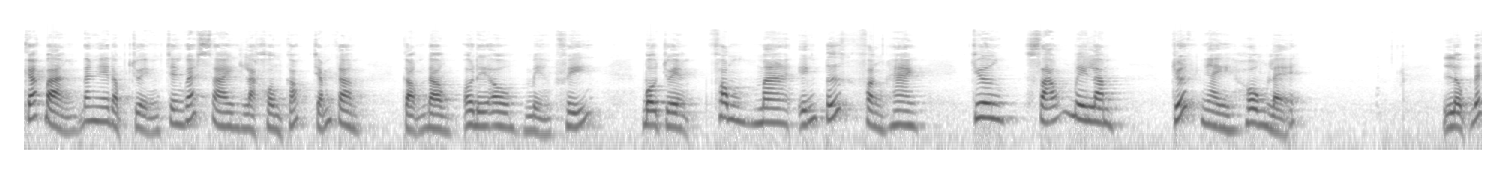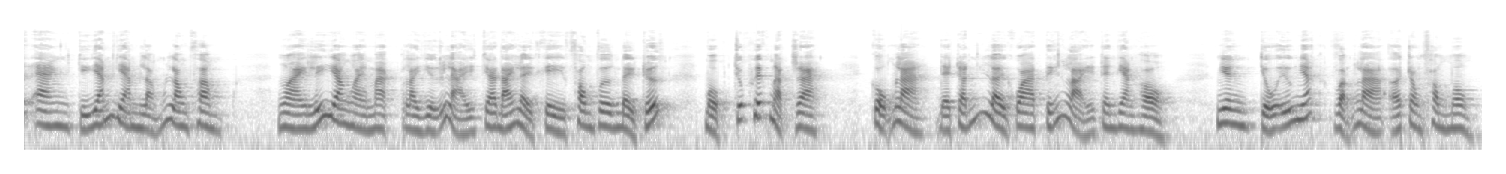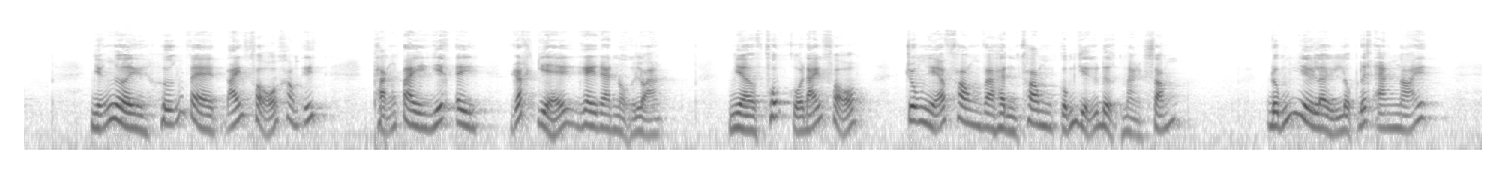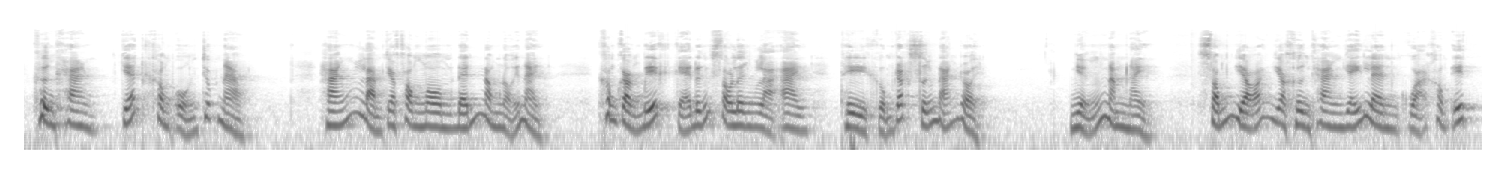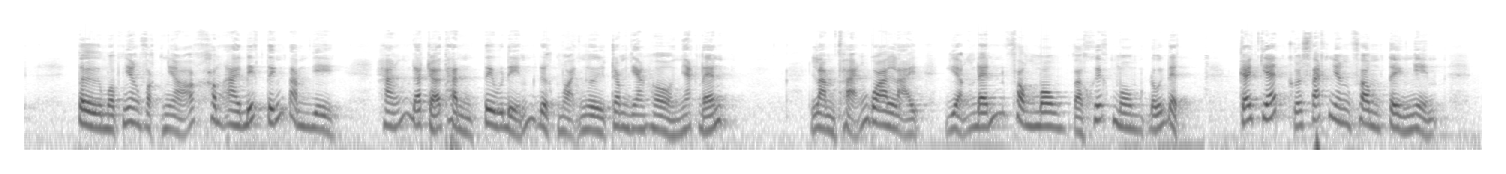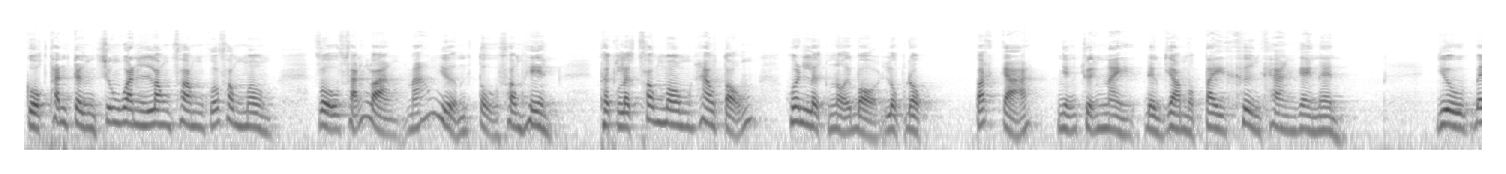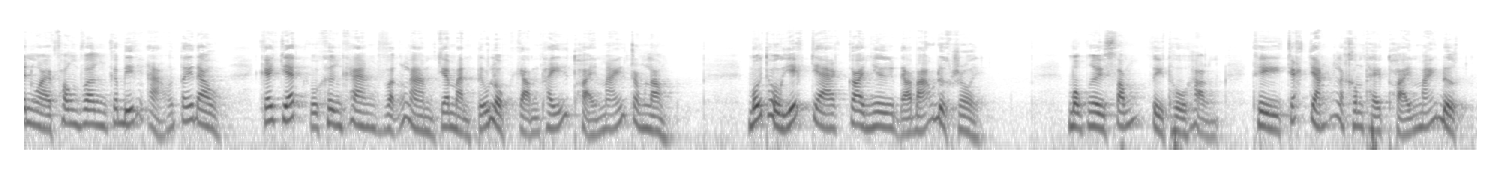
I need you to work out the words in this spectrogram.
Các bạn đang nghe đọc truyện trên website lạc hồn cốc.com Cộng đồng audio miễn phí. Bộ truyện Phong Ma Yến Tước phần 2 Chương 65 Trước ngày hôn lễ. Lục Đức An chỉ dám giam lỏng Long Phong. Ngoài lý do ngoài mặt là giữ lại cho đái lợi kỳ phong vương đời trước một chút huyết mạch ra, Cũng là để tránh lời qua tiếng lại trên giang hồ. Nhưng chủ yếu nhất vẫn là ở trong phong môn những người hướng về đáy phổ không ít, thẳng tay giết y, rất dễ gây ra nội loạn. Nhờ phúc của đáy phổ, Trung Nghĩa Phong và Hình Phong cũng giữ được mạng sống. Đúng như lời Lục Đức An nói, Khương Khang chết không uổng chút nào. Hắn làm cho phong môn đến nông nổi này. Không cần biết kẻ đứng sau lưng là ai thì cũng rất xứng đáng rồi. Những năm này, sóng gió do Khương Khang dấy lên quả không ít. Từ một nhân vật nhỏ không ai biết tiếng tâm gì, hắn đã trở thành tiêu điểm được mọi người trong giang hồ nhắc đến. Làm phản qua lại dẫn đến phong môn và khuyết môn đối địch. Cái chết của sát nhân phong tiền nhiệm, cuộc thanh trừng xung quanh long phong của phong môn, vụ phản loạn máu nhuộm tụ phong hiên, thực lực phong môn hao tổn, huynh lực nội bộ lục đục. Tất cả những chuyện này đều do một tay Khương Khang gây nên. Dù bên ngoài phong vân có biến ảo tới đâu, cái chết của Khương Khang vẫn làm cho Mạnh Tiểu Lục cảm thấy thoải mái trong lòng. Mối thù giết cha coi như đã báo được rồi. Một người sống vì thù hận thì chắc chắn là không thể thoải mái được.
